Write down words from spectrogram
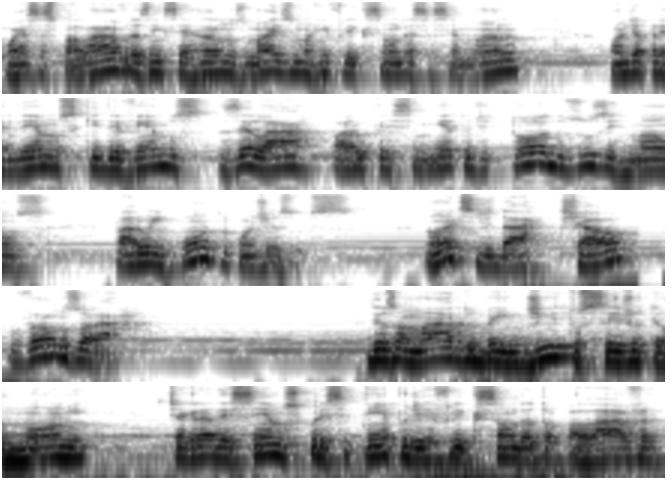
Com essas palavras, encerramos mais uma reflexão dessa semana, onde aprendemos que devemos zelar para o crescimento de todos os irmãos para o encontro com Jesus. Antes de dar tchau, vamos orar. Deus amado, bendito seja o teu nome. Te agradecemos por esse tempo de reflexão da tua palavra.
